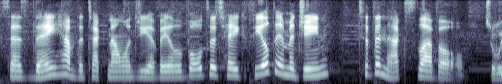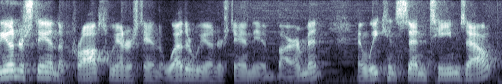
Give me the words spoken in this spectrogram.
says they have the technology available to take field imaging to the next level. So we understand the crops, we understand the weather, we understand the environment, and we can send teams out,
